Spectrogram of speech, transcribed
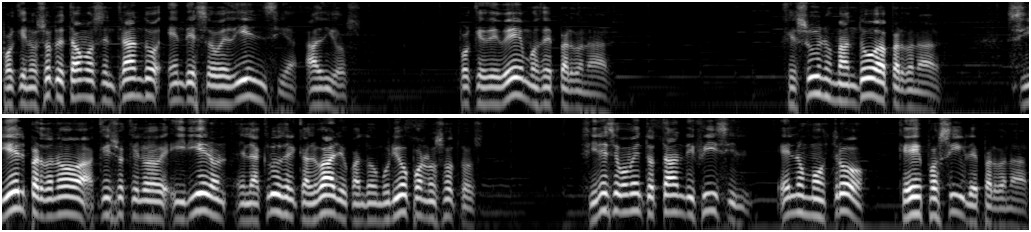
Porque nosotros estamos entrando en desobediencia a Dios. Porque debemos de perdonar. Jesús nos mandó a perdonar. Si Él perdonó a aquellos que lo hirieron en la cruz del Calvario cuando murió por nosotros, si en ese momento tan difícil Él nos mostró que es posible perdonar.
